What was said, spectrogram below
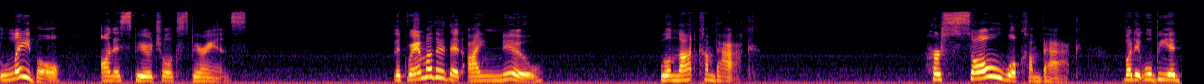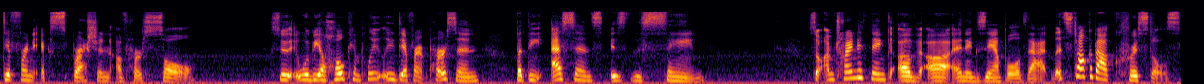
label on a spiritual experience the grandmother that I knew will not come back. Her soul will come back, but it will be a different expression of her soul. So it will be a whole completely different person, but the essence is the same. So I'm trying to think of uh, an example of that. Let's talk about crystals.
